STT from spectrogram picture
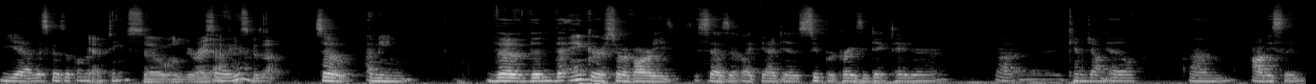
Yeah, this goes up on the Yeah, fifteenth. so it'll be right So, after this goes up. So I mean, the the the anchor sort of already says it. Like the idea is super crazy dictator uh, Kim Jong Il. Um, obviously,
